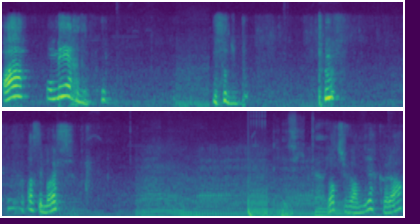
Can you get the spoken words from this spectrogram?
Ah Oh merde. Ils sont du pou- pouf. Ah c'est moche. Qu'est-ce qui t'arrive Non tu vas me dire que là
